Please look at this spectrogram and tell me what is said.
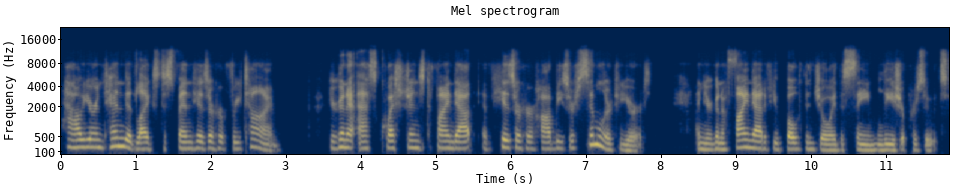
how your intended likes to spend his or her free time. You're going to ask questions to find out if his or her hobbies are similar to yours and you're going to find out if you both enjoy the same leisure pursuits.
